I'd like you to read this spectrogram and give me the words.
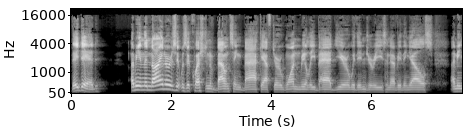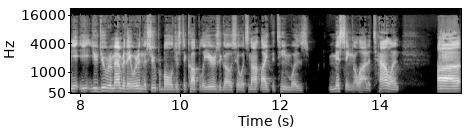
They did. I mean, the Niners, it was a question of bouncing back after one really bad year with injuries and everything else. I mean, you, you do remember they were in the Super Bowl just a couple of years ago, so it's not like the team was missing a lot of talent. Uh,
